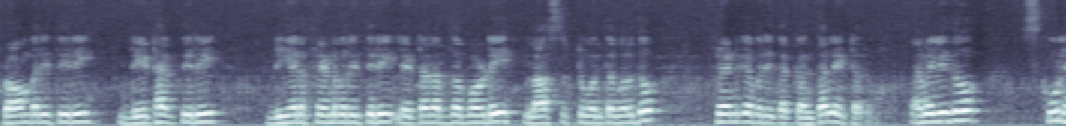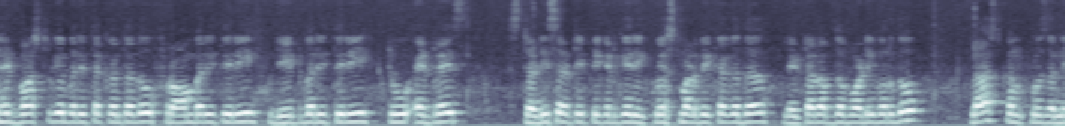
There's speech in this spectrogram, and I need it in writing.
ಫ್ರಾಮ್ ಬರಿತೀರಿ ಡೇಟ್ ಹಾಕ್ತೀರಿ ಡಿಯರ್ ಫ್ರೆಂಡ್ ಬರಿತೀರಿ letter of the body last to ಅಂತ ಬರೆದು ಫ್ರೆಂಡ್ಗೆ ಬರೀತಕ್ಕಂಥ ಲೆಟರು ಆಮೇಲೆ ಇದು ಸ್ಕೂಲ್ ಹೆಡ್ ಮಾಸ್ಟರ್ಗೆ ಬರೀತಕ್ಕಂಥದ್ದು ಫ್ರಾಮ್ ಬರಿತೀರಿ ಡೇಟ್ ಬರಿತೀರಿ ಟು ಅಡ್ರೆಸ್ ಸ್ಟಡಿ ಸರ್ಟಿಫಿಕೇಟ್ಗೆ ರಿಕ್ವೆಸ್ಟ್ ಮಾಡಬೇಕಾಗದ ಲೆಟರ್ ಆಫ್ ದ ಬಾಡಿ ಬರೆದು ಲಾಸ್ಟ್ ಕನ್ಕ್ಲೂಸನ್ನ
